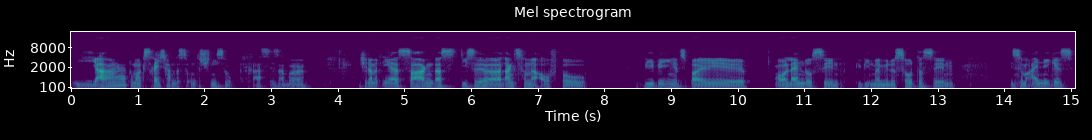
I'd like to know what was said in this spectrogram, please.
Ja, du magst recht haben, dass der Unterschied nicht so krass ist, aber ich will damit eher sagen, dass dieser langsame Aufbau, wie wir ihn jetzt bei Orlando sehen, wie wir ihn bei Minnesota sehen, ist um einiges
